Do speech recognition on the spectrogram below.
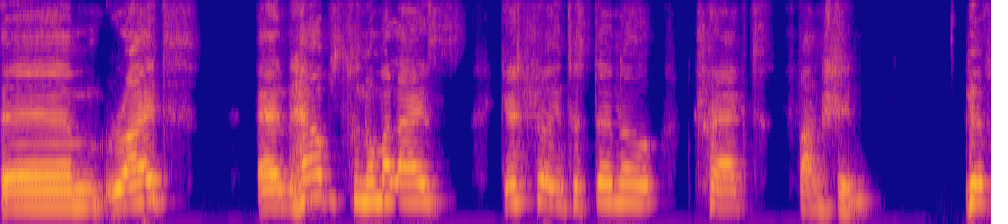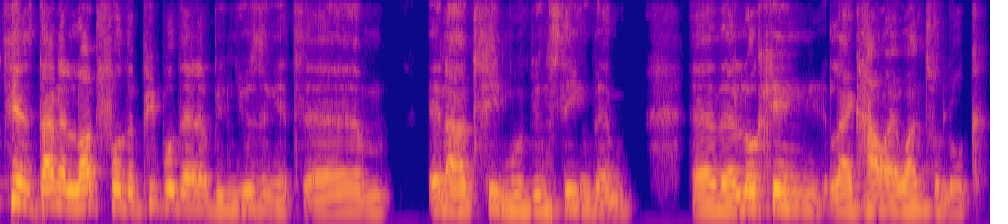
Um right and helps to normalize gastrointestinal tract function PFT has done a lot for the people that have been using it um, in our team. We've been seeing them. Uh, they're looking like how I want to look.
